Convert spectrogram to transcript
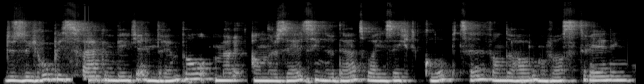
Dus de groep is vaak een beetje een drempel, maar anderzijds inderdaad, wat je zegt klopt, hè, van de houd me vast training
